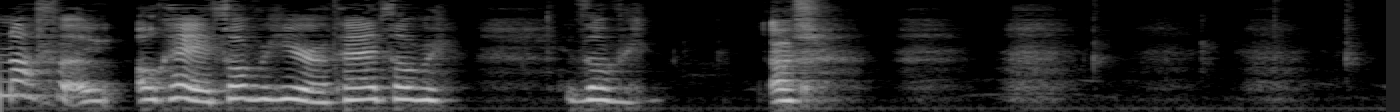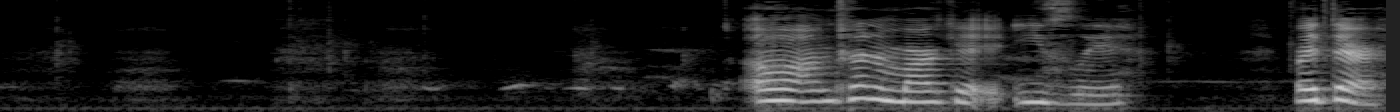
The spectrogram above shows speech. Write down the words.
enough. Uh, okay, it's over here, okay? It's over. It's over here. Oh, I'm trying to mark it easily. Right there.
